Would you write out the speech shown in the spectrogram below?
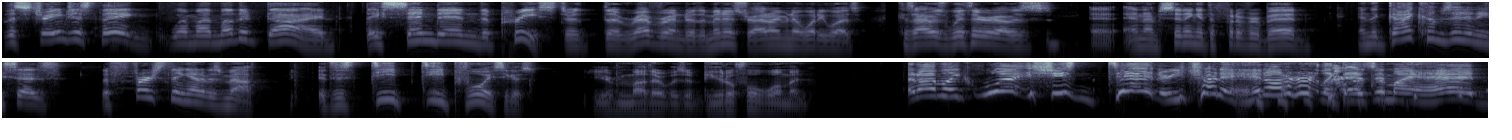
the strangest thing, when my mother died, they send in the priest or the reverend or the minister. I don't even know what he was. Because I was with her, I was, and I'm sitting at the foot of her bed. And the guy comes in and he says, the first thing out of his mouth, it's this deep, deep voice. He goes, Your mother was a beautiful woman. And I'm like, What? She's dead. Are you trying to hit on her? Like, that's in my head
